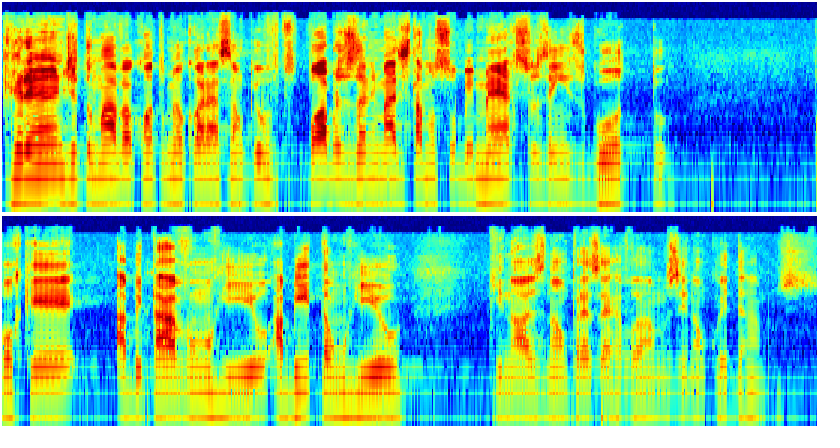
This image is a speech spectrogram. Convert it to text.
grande tomava conta do meu coração que os pobres dos animais estavam submersos em esgoto, porque habitavam um rio, habitam um rio que nós não preservamos e não cuidamos.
